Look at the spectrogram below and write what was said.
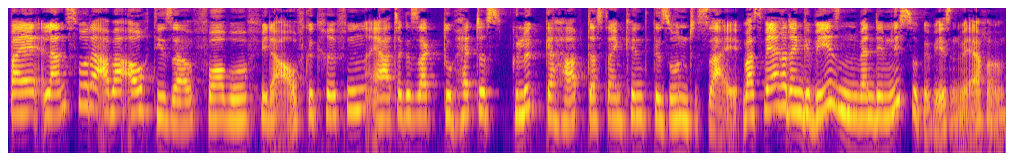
Bei Lanz wurde aber auch dieser Vorwurf wieder aufgegriffen. Er hatte gesagt, du hättest Glück gehabt, dass dein Kind gesund sei. Was wäre denn gewesen, wenn dem nicht so gewesen wäre?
